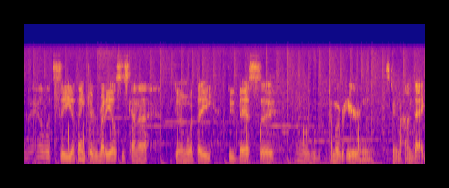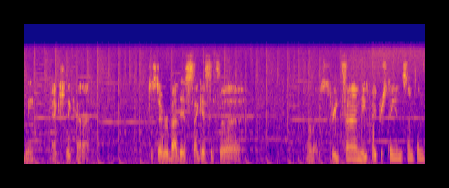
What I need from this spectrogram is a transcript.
Well, let's see. I think everybody else is kind of doing what they do best, so we'll come over here and stand behind Dagney. Actually, kind of just over by this. I guess it's a I don't know street sign, newspaper stand, something.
